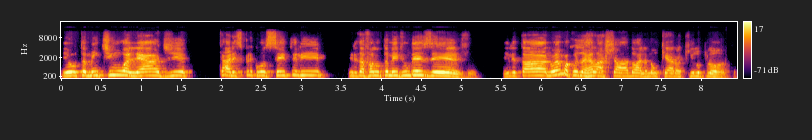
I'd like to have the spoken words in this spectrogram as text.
eu também tinha um olhar de, cara, esse preconceito ele ele está falando também de um desejo. Ele tá, não é uma coisa relaxada, olha, não quero aquilo, pronto.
